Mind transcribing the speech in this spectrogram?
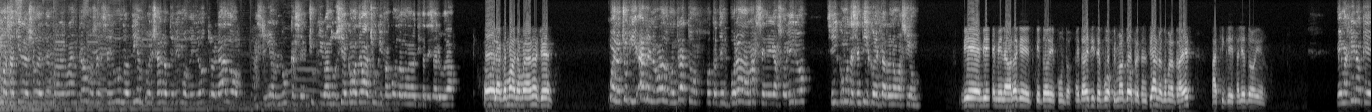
Seguimos aquí en el show de Temporal, arrancamos el segundo tiempo y ya lo tenemos del otro lado al señor Lucas, el Chucky Banducía. ¿Cómo te va, Chucky? Facundo Gómez Batista te saluda. Hola, ¿cómo andan? Buenas noches. Bueno, Chucky, has renovado contrato, otra temporada más en el gasolero. ¿sí? ¿Cómo te sentís con esta renovación? Bien, bien, bien. La verdad que, que todo 10 puntos. Esta vez sí se pudo firmar todo presencial, no como la otra vez. Así que salió todo bien. Me imagino que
